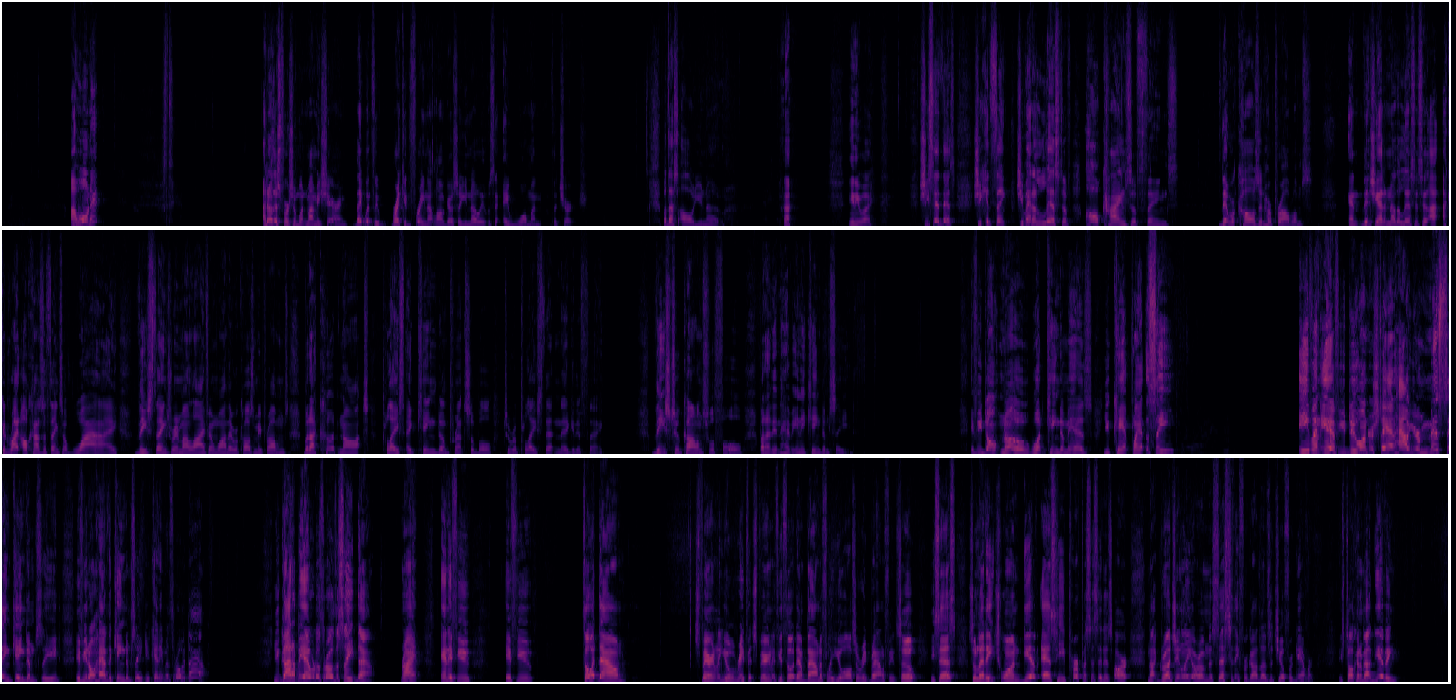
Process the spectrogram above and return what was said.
I want it. I know this person wouldn't mind me sharing. They went through breaking free not long ago, so you know it was a woman of the church. But that's all you know. anyway, she said this. She could think, she made a list of all kinds of things that were causing her problems. And then she had another list that said, I, I could write all kinds of things of why these things were in my life and why they were causing me problems. But I could not place a kingdom principle to replace that negative thing. These two columns were full, but I didn't have any kingdom seed. If you don't know what kingdom is, you can't plant the seed. Even if you do understand how you're missing kingdom seed, if you don't have the kingdom seed, you can't even throw it down. You got to be able to throw the seed down, right? And if you if you throw it down sparingly, you'll reap it sparingly. If you throw it down bountifully, you'll also reap bountifully. So he says, so let each one give as he purposes in his heart, not grudgingly or of necessity, for God loves a cheerful giver. He's talking about giving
